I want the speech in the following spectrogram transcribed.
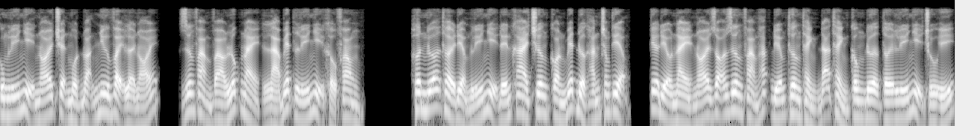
Cùng Lý Nhị nói chuyện một đoạn như vậy lời nói, Dương Phạm vào lúc này là biết Lý Nhị khẩu phong. Hơn nữa thời điểm Lý Nhị đến khai trương còn biết được hắn trong tiệm, kia điều này nói rõ Dương Phàm hắc điếm thương thành đã thành công đưa tới Lý Nhị chú ý.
